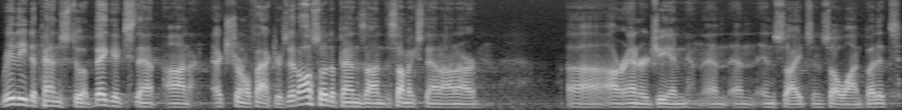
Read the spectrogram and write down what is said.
really depends to a big extent on external factors. It also depends on to some extent on our uh, our energy and and insights and so on. But it's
